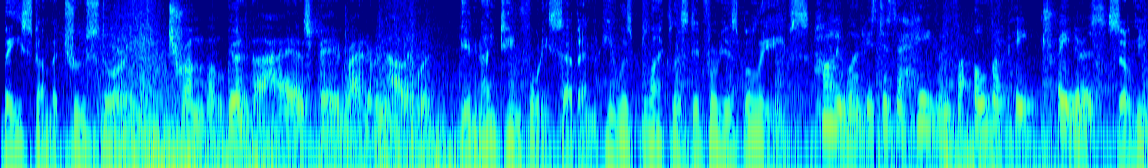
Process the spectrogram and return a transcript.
Based on the true story. Trumbo, you're the highest paid writer in Hollywood. In 1947, he was blacklisted for his beliefs, Hollywood is just a haven for overpaid traders. so he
